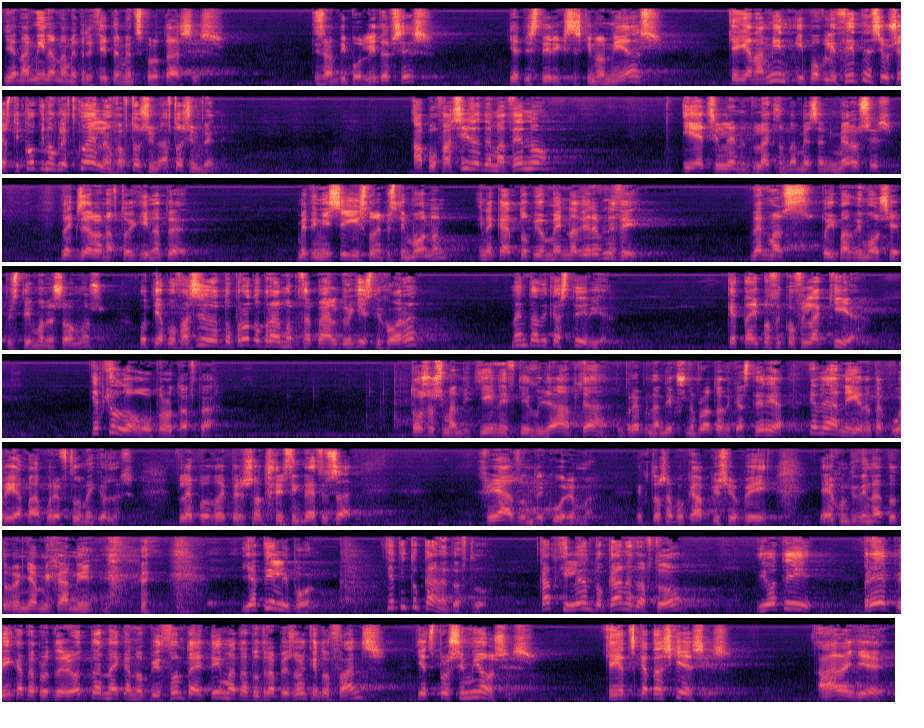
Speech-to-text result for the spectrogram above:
για να μην αναμετρηθείτε με τις προτάσεις της αντιπολίτευσης για τη στήριξη της κοινωνίας και για να μην υποβληθείτε σε ουσιαστικό κοινοβουλευτικό έλεγχο. Αυτό, αυτό συμβαίνει. Αποφασίζετε, μαθαίνω, ή έτσι λένε τουλάχιστον τα μέσα ενημέρωσης. δεν ξέρω αν αυτό γίνεται με την εισήγηση των επιστημόνων, είναι κάτι το οποίο μένει να διερευνηθεί. Δεν μας το είπαν δημόσια επιστήμονες όμως, ότι αποφασίζεται το πρώτο πράγμα που θα επαναλειτουργήσει στη χώρα να είναι τα δικαστήρια και τα υποθηκοφυλακία. Για ποιο λόγο πρώτα αυτά; Τόσο σημαντική είναι αυτή η δουλειά πια που πρέπει να ανοίξουν πρώτα τα δικαστήρια και δεν ανοίγεται τα κουρία para να κουρευτούμε κιόλας; Βλέπω εδώ οι περισσότεροι στην αίθουσα χρειάζονται κούρεμα. Εκτός από κάποιους οι οποίοι έχουν τη δυνατότητα με μια μηχανή. Γιατί λοιπόν, γιατί το κάνετε αυτό; Κάποιοι λένε το κάνετε αυτό διότι πρέπει κατά προτεραιότητα να ικανοποιηθούν τα αιτήματα των τραπεζών και των φαντς για τις προσημειώσεις και για τις κατασχέσεις. Άραγε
